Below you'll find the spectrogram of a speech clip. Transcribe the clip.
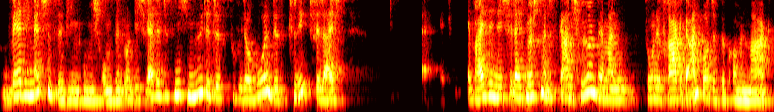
wer die Menschen sind, die um mich herum sind. Und ich werde das nicht müde, das zu wiederholen. Das klingt vielleicht, äh, weiß ich nicht, vielleicht möchte man das gar nicht hören, wenn man so eine Frage beantwortet bekommen mag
